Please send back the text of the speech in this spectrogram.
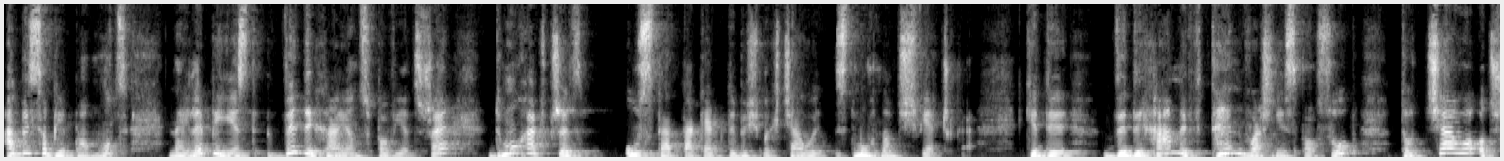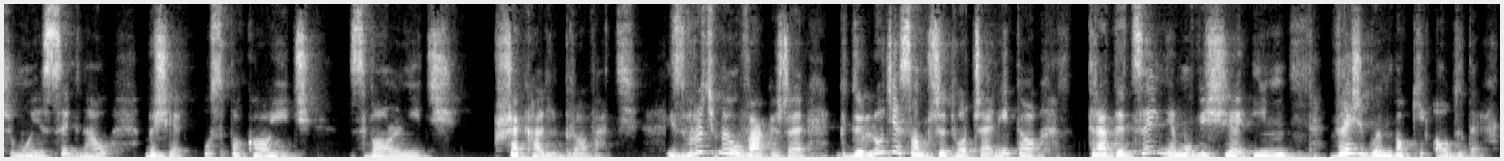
Aby sobie pomóc, najlepiej jest wydychając powietrze, dmuchać przez usta, tak jak gdybyśmy chciały zdmuchnąć świeczkę. Kiedy wydychamy w ten właśnie sposób, to ciało otrzymuje sygnał, by się uspokoić, zwolnić, przekalibrować. I zwróćmy uwagę, że gdy ludzie są przytłoczeni, to tradycyjnie mówi się im weź głęboki oddech,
